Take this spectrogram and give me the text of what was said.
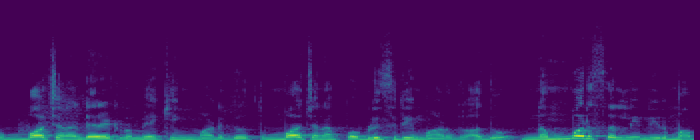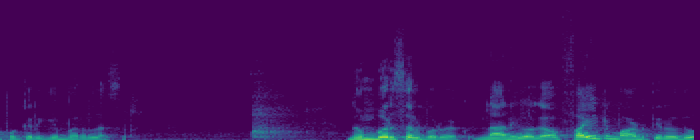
ತುಂಬ ಚೆನ್ನಾಗಿ ಡೈರೆಕ್ಟ್ರು ಮೇಕಿಂಗ್ ಮಾಡಿದ್ದು, ತುಂಬ ಚೆನ್ನಾಗಿ ಪಬ್ಲಿಸಿಟಿ ಮಾಡಿದ್ರು. ಅದು ನಂಬರ್ಸಲ್ಲಿ ನಿರ್ಮಾಪಕರಿಗೆ ಬರಲ್ಲ ಸರ್ ನಂಬರ್ಸಲ್ಲಿ ಬರಬೇಕು. ನಾನು ಇವಾಗ ಫೈಟ್ ಮಾಡ್ತಿರೋದು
